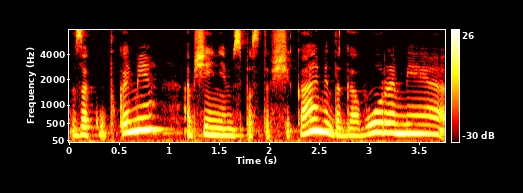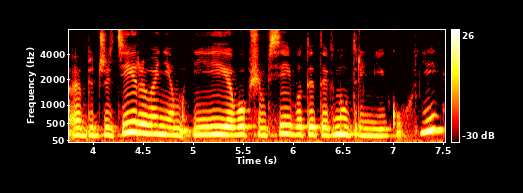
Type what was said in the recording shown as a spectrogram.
закупками, общением с поставщиками, договорами, э, бюджетированием и, в общем, всей вот этой внутренней кухней.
